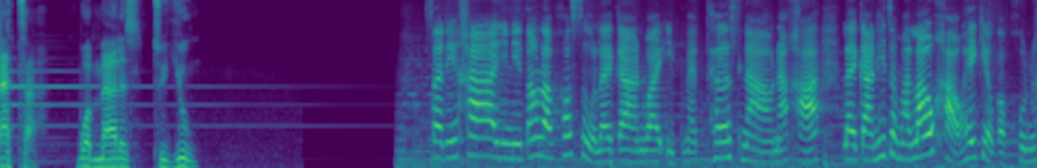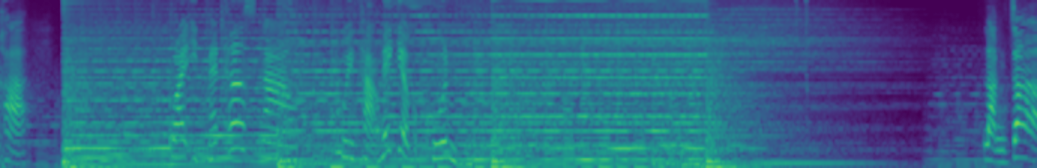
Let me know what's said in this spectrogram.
matter what matters to you สวัสดีค่ะ ยินดีต้อนรับเข้าสู่รายการ Why It Matters Now นะคะ รายการที่จะมาเล่าข่าวให้เกี่ยวกับคุณค่ะ Why it matters now คุยข่าวให้เกี่ยวกับคุณ หลังจาก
